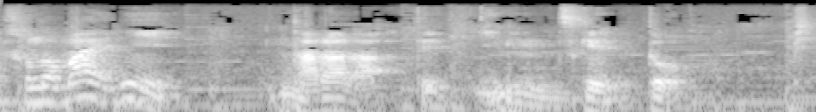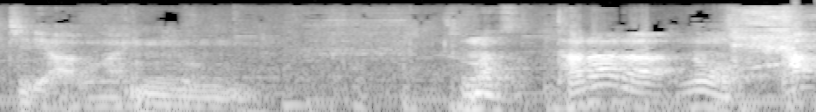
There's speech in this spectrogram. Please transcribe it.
ん、その前に「タララ」って意味つけるとぴっちり合うがいいと、うん。そのタララの「タ」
